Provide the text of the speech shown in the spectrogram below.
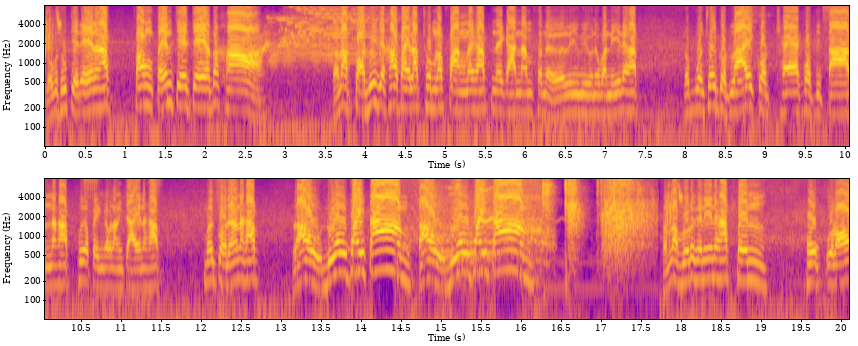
รถบรรทุกเกรติเอนะครับ ต้องเต็นท์เจเจอัตคาสำหรับก่อนที่จะเข้าไปรับชมรับฟังนะครับ ในการนำเสนอรีวิวในวันนี้นะครับรบกวนช่วยกดไลค์กดแชร์กดติดตามนะครับ เพื่อเป็นกำลังใจนะครับ เมื่อกดแล้วนะครับ เราดูไปตามเราดูไปตามสำหรับรถคันนี้นะครับเป็น6ล้อ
